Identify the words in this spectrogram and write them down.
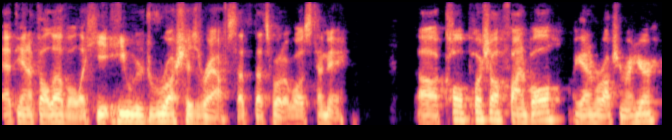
at the NFL level. Like he he would rush his routes. That's that's what it was to me. Uh, Cole push off, fine ball. Again, we're watching right here.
